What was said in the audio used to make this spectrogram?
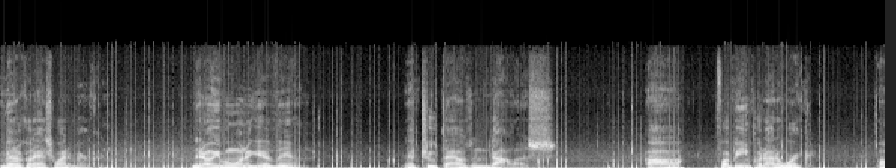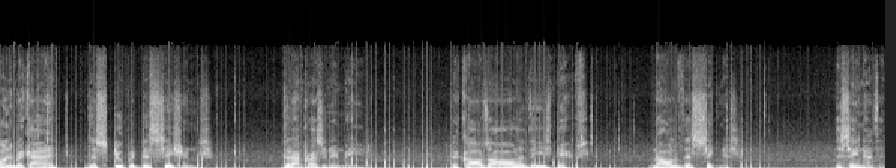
middle class white Americans. They don't even want to give them $2,000 uh, for being put out of work only because the stupid decisions that our president made that caused all of these deaths and all of this sickness. They say nothing.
